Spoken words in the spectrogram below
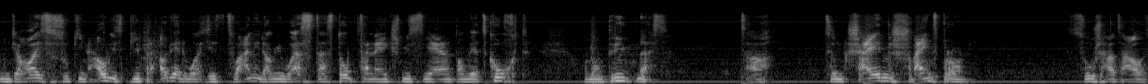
Und ja, also so genau das Bier braut wird, weiß ich jetzt zwar nicht, aber ich weiß, dass Topfen reingeschmissen werden und dann wird es gekocht. Und dann trinkt es. So, zum gescheiten Schweinsbronn. So schaut's aus.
